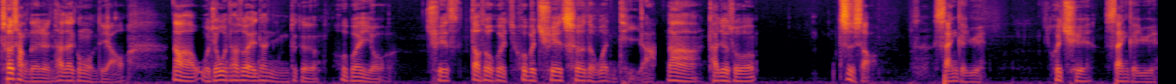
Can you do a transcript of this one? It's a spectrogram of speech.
车厂的人他在跟我聊，那我就问他说：“哎，那你们这个会不会有缺？到时候会会不会缺车的问题啊？”那他就说：“至少三个月会缺三个月。”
